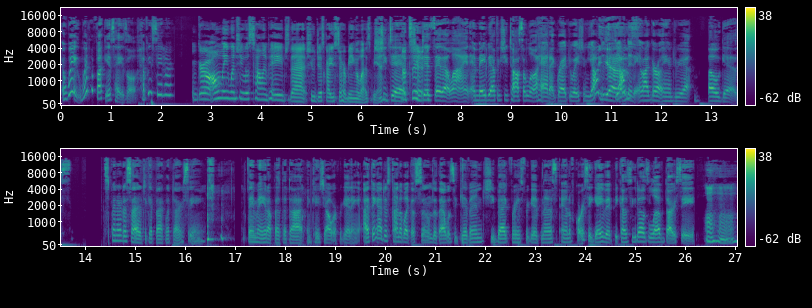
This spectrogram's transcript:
Wait, where the fuck is Hazel? Have we seen her? Girl, only when she was telling Paige that she just got used to her being a lesbian. She did. That's she it. did say that line, and maybe I think she tossed a little hat at graduation. Y'all just y'all did it. And my girl Andrea, bogus. Spinner decided to get back with Darcy. they made up at the dot. In case y'all were forgetting, I think I just kind of like assumed that that was a given. She begged for his forgiveness, and of course he gave it because he does love Darcy. Mm-hmm.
